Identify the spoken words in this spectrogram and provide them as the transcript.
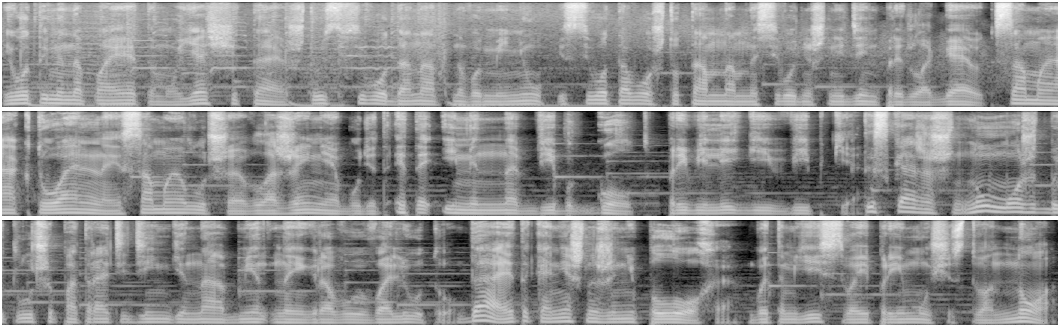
И вот именно поэтому я считаю, что из всего донатного меню, из всего того, что там нам на сегодняшний день предлагают, самое актуальное и самое лучшее вложение будет это именно VIP Gold, привилегии випки. Ты скажешь, ну может быть лучше потратить деньги на обмен на игровую валюту. Да, это конечно же неплохо, в этом есть свои преимущества, но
